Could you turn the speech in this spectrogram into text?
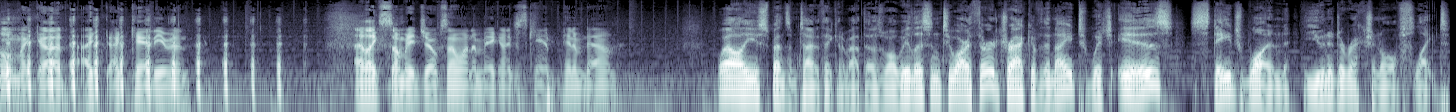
oh my god, I, I can't even. I like so many jokes I want to make, and I just can't pin them down. Well, you spend some time thinking about those while we listen to our third track of the night, which is Stage 1 Unidirectional Flight.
